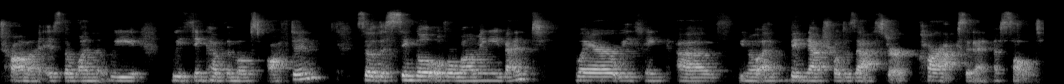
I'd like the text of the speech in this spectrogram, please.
trauma is the one that we we think of the most often so the single overwhelming event where we think of you know a big natural disaster car accident assault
